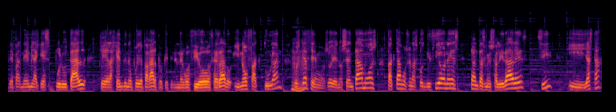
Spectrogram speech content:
de, pandemia que es brutal, que la gente no puede pagar porque tiene el negocio cerrado y no facturan, pues ¿qué hacemos? Oye, nos sentamos, pactamos unas condiciones, tantas mensualidades, ¿sí? Y ya está,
